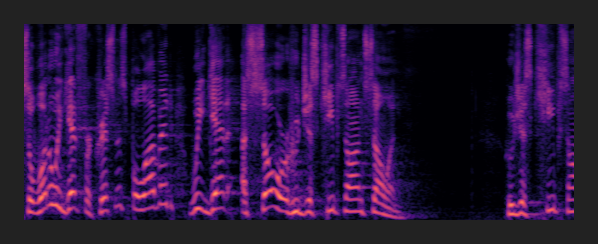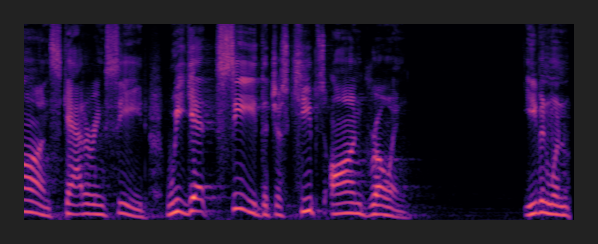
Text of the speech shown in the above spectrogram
So, what do we get for Christmas, beloved? We get a sower who just keeps on sowing, who just keeps on scattering seed. We get seed that just keeps on growing. Even when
